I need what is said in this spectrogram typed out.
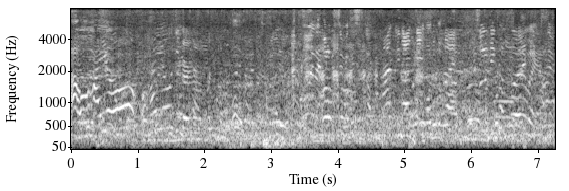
あ、おはようおはようじゃないあ、すぐですか。それで考えればいいですよ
